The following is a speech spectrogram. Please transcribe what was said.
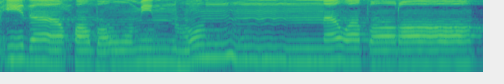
إذا قضوا منهن وطرا.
